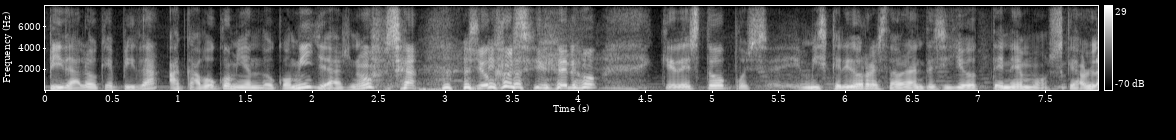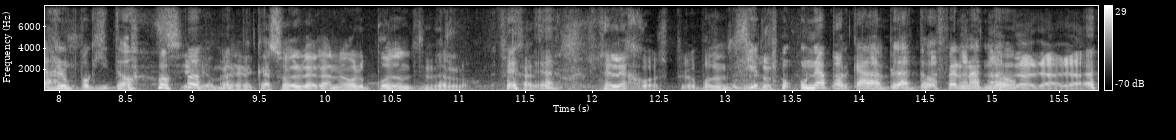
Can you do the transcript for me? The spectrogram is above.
pida lo que pida, acabo comiendo comillas, ¿no? O sea, yo considero que de esto, pues, eh, mis queridos restaurantes y yo tenemos que hablar un poquito. Sí, hombre, en el caso del vegano puedo entenderlo. Fíjate, de lejos, pero puedo entenderlo. Una por cada plato, Fernando. ya, ya, ya.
